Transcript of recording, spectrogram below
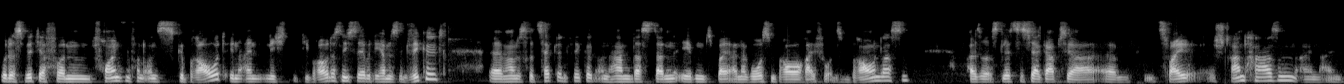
Und das wird ja von Freunden von uns gebraut. In ein, nicht, die brauen das nicht selber, die haben es entwickelt, äh, haben das Rezept entwickelt und haben das dann eben bei einer großen Brauerei für uns brauen lassen. Also letztes Jahr gab es ja ähm, zwei Strandhasen, ein, ein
